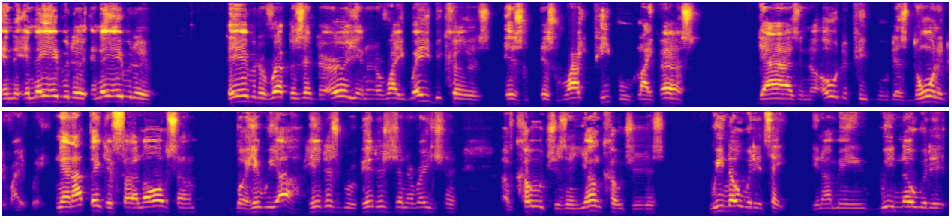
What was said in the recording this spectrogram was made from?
and and they able to and they able to they able to represent the area in the right way because it's it's right people like us, guys and the older people that's doing it the right way. Now I think it fell off some, but here we are. Here this group, here this generation of coaches and young coaches, we know what it takes. You know what I mean? We know what it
